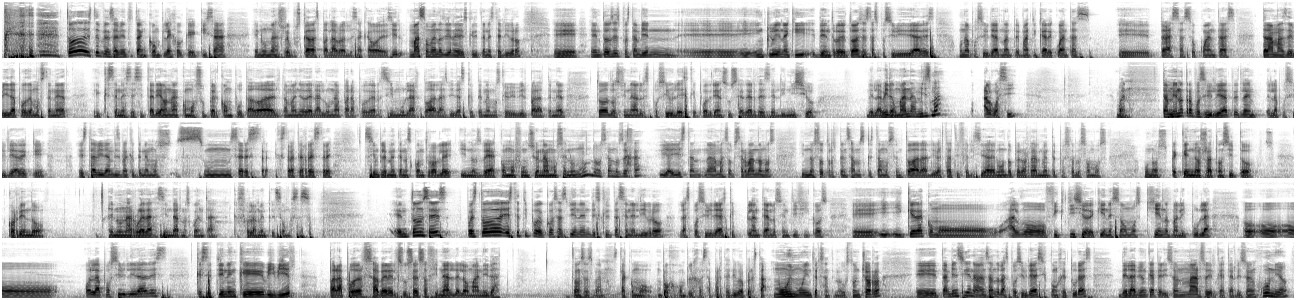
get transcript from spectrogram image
todo este pensamiento tan complejo que quizá en unas rebuscadas palabras les acabo de decir, más o menos viene descrito en este libro. Eh, entonces, pues también eh, incluyen aquí, dentro de todas estas posibilidades, una posibilidad matemática de cuántas eh, trazas o cuántas tramas de vida podemos tener y que se necesitaría una como supercomputadora del tamaño de la luna para poder simular todas las vidas que tenemos que vivir para tener todos los finales posibles que podrían suceder desde el inicio de la vida humana misma, algo así. Bueno, también otra posibilidad es la, posibilidad de que esta vida misma que tenemos, un ser extraterrestre, simplemente nos controle y nos vea cómo funcionamos en un mundo, o sea, nos deja y ahí están nada más observándonos y nosotros pensamos que estamos en toda la libertad y felicidad del mundo, pero realmente pues solo somos unos pequeños ratoncitos corriendo en una rueda sin darnos cuenta que solamente somos eso. Entonces, pues todo este tipo de cosas vienen descritas en el libro, las posibilidades que plantean los científicos, eh, y, queda como algo ficticio de quiénes somos, quién nos manipula, o, o, o, la posibilidad es que se tienen que vivir para poder saber el suceso final de la humanidad. Entonces, bueno, está como un poco complejo esta parte del libro, pero está muy, muy interesante. Me gustó un chorro. Eh, también siguen avanzando las posibilidades y conjeturas del avión que aterrizó en marzo y el que aterrizó en junio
